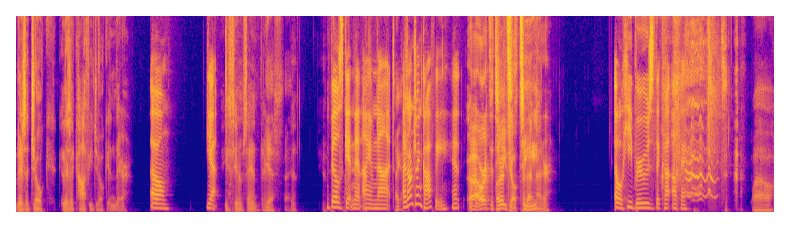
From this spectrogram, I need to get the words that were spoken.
there's a joke. There's a coffee joke in there. Oh, yeah. You see what I'm saying? There? Yes. Bill's getting it. I am not. I, I- don't drink coffee. It- Uh, or it's a tea it's joke for that matter. oh, he brews the. Co- okay. Wow.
